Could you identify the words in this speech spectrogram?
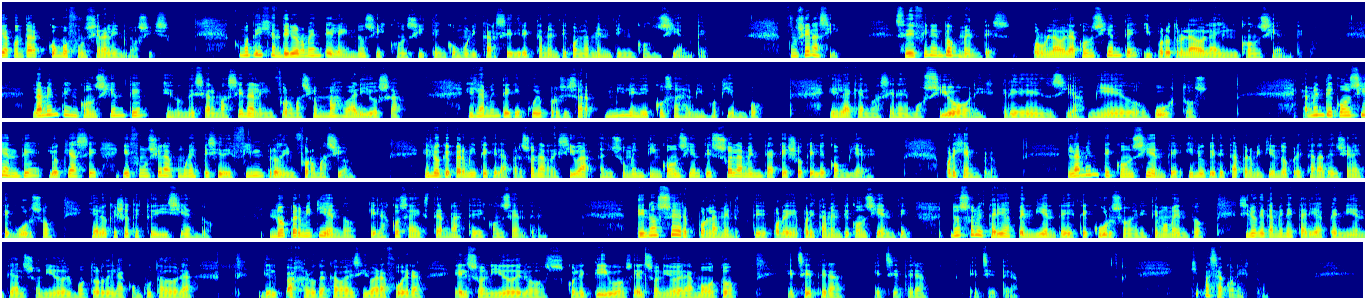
notar cómo funciona la hipnosis. Como te dije anteriormente, la hipnosis consiste en comunicarse directamente con la mente inconsciente. Funciona así. Se definen dos mentes, por un lado la consciente y por otro lado la inconsciente. La mente inconsciente es donde se almacena la información más valiosa. Es la mente que puede procesar miles de cosas al mismo tiempo. Es la que almacena emociones, creencias, miedos, gustos. La mente consciente lo que hace es funciona como una especie de filtro de información. Es lo que permite que la persona reciba en su mente inconsciente solamente aquello que le conviene. Por ejemplo, la mente consciente es lo que te está permitiendo prestar atención a este curso y a lo que yo te estoy diciendo, no permitiendo que las cosas externas te desconcentren. De no ser por, la mente, por, esta mente consciente, no solo estarías pendiente de este curso en este momento, sino que también estarías pendiente al sonido del motor de la computadora, del pájaro que acaba de silbar afuera, el sonido de los colectivos, el sonido de la moto, etcétera, etcétera, etcétera. ¿Qué pasa con esto?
